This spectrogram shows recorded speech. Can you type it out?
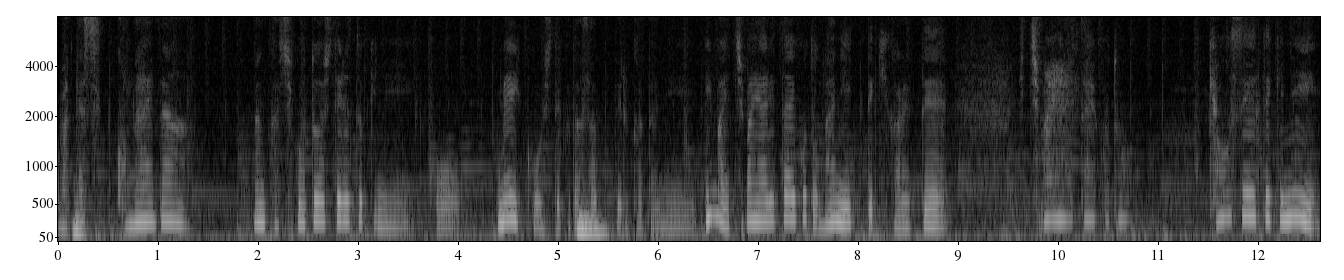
私この間なんか仕事をしてる時にこうメイクをしてくださってる方に「今一番やりたいこと何?」って聞かれて一番やりたいこと？強制的に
